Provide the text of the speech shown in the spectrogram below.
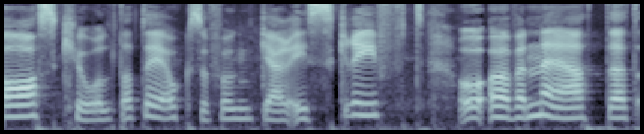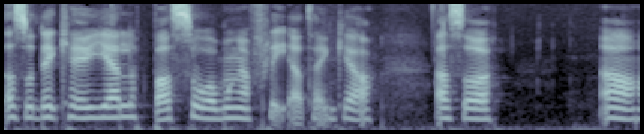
ascoolt att det också funkar i skrift och över nätet, alltså det kan ju hjälpa så många fler tänker jag. Alltså, ja.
